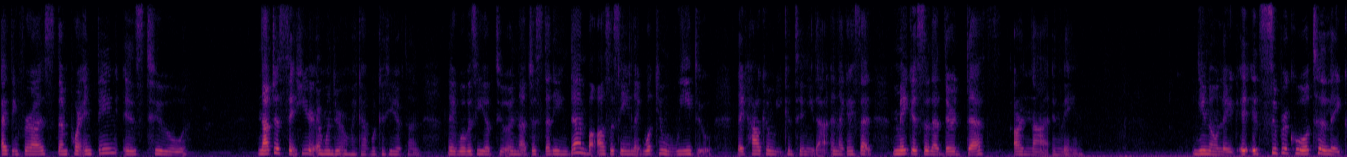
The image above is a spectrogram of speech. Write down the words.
I think for us the important thing is to not just sit here and wonder, oh my god, what could he have done? Like what was he up to? And not just studying them but also seeing like what can we do? Like, how can we continue that? And like I said, make it so that their deaths are not in vain. You know, like, it, it's super cool to, like,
